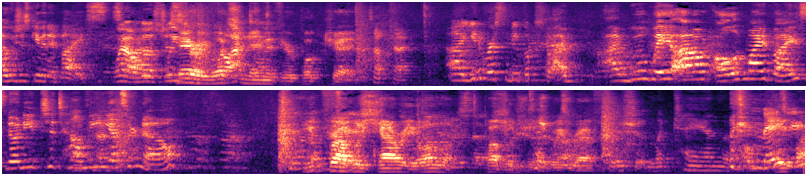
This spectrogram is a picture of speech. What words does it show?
I was just giving advice. So Wow, I was just- just. Mary, what's the name of your book chain? It's okay. Uh, University Bookstore. I, I will weigh out all of my advice. No need to tell me yes or no. You probably carry all the publishers we reference. the can. the Maybe.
